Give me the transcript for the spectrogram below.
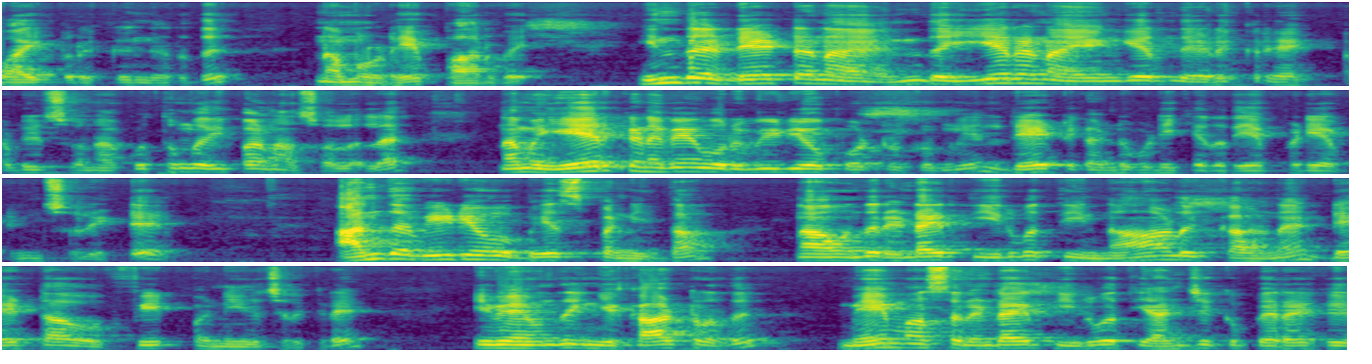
வாய்ப்பு இருக்குங்கிறது நம்மளுடைய பார்வை. இந்த டேட்டை நான் இந்த இயரை நான் எங்கேருந்து எடுக்கிறேன் அப்படின்னு சொன்னா குத்துமதிப்பாக நான் சொல்லலை. நம்ம ஏற்கனவே ஒரு வீடியோ போட்டிருக்கோம் இல்லையா? டேட்டு கண்டுபிடிக்கிறது எப்படி அப்படின்னு சொல்லிட்டு அந்த வீடியோவை பேஸ் பண்ணி தான் நான் வந்து ரெண்டாயிரத்தி இருபத்தி நாலுக்கான டேட்டாவை ஃபீட் பண்ணி வச்சிருக்கிறேன். இவன் வந்து இங்கே காட்டுறது மே மாதம் ரெண்டாயிரத்தி இருபத்தி அஞ்சுக்கு பிறகு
